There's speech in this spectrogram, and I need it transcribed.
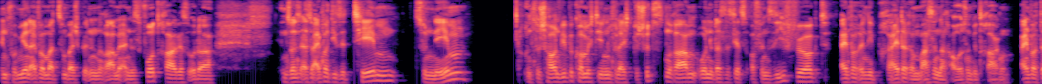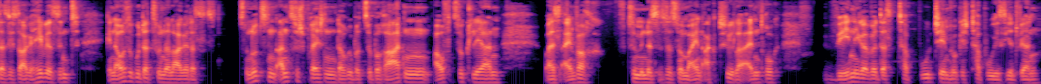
informieren einfach mal zum Beispiel im Rahmen eines Vortrages oder sonst also einfach diese Themen zu nehmen und zu schauen, wie bekomme ich die in vielleicht geschützten Rahmen, ohne dass es jetzt offensiv wirkt, einfach in die breitere Masse nach außen getragen. Einfach, dass ich sage, hey, wir sind genauso gut dazu in der Lage, das zu nutzen, anzusprechen, darüber zu beraten, aufzuklären, weil es einfach zumindest ist es so mein aktueller Eindruck, weniger wird das Tabuthemen wirklich tabuisiert werden.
